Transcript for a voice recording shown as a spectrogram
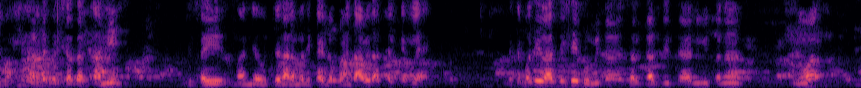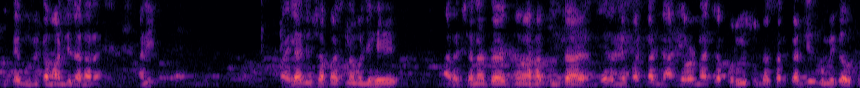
भाष्य करण्यापेक्षा आता त्यांनी जे काही मान्य उच्च न्यायालयामध्ये काही लोकांनी दावे दाखल केलेले आहे त्याच्यामध्ये अतिशय भूमिका सरकारची त्या निमित्तानं किंवा काही भूमिका मांडली जाणार आहे. आणि पहिल्या दिवसापासून म्हणजे हे आरक्षणाचा किंवा हा तुमच्या धरण्य पाटलांच्या आंदोलनाच्या पूर्वी सुद्धा सरकारचीच भूमिका होती.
